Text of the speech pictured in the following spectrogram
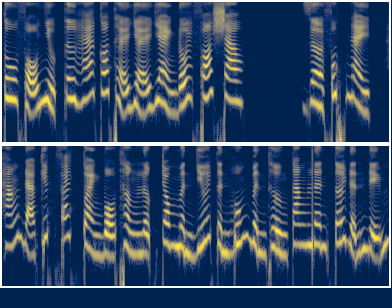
tu phổ nhược tư há có thể dễ dàng đối phó sao? Giờ phút này, hắn đã kích phát toàn bộ thần lực trong mình dưới tình huống bình thường tăng lên tới đỉnh điểm.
